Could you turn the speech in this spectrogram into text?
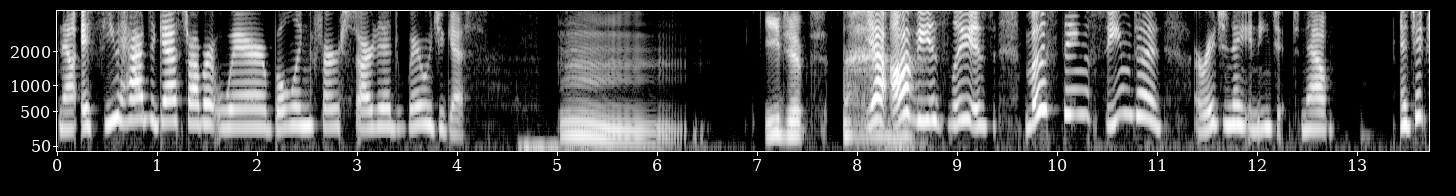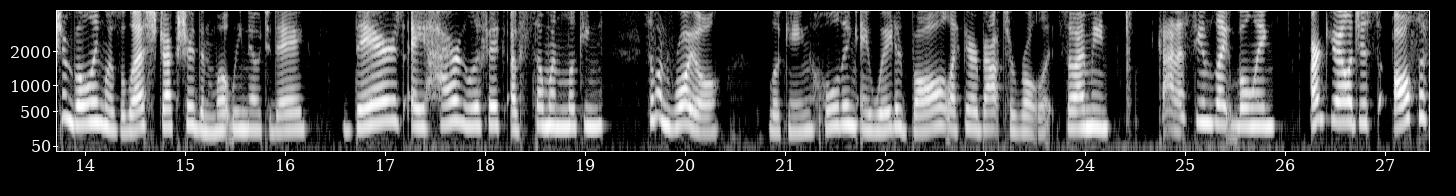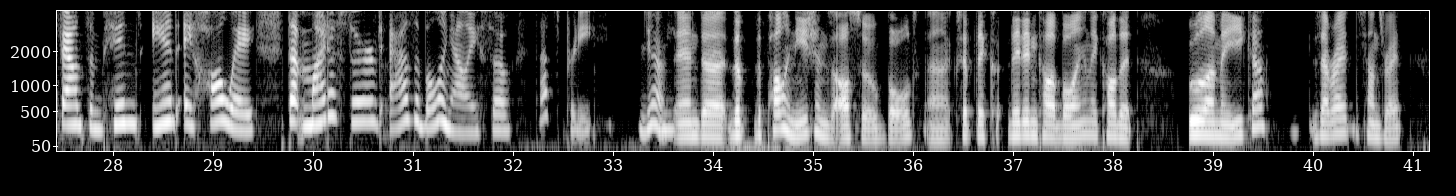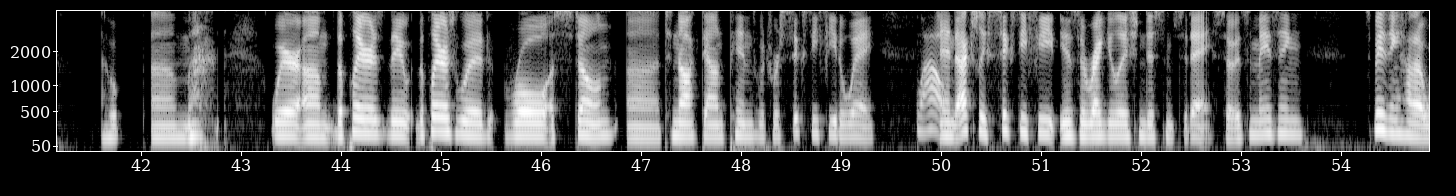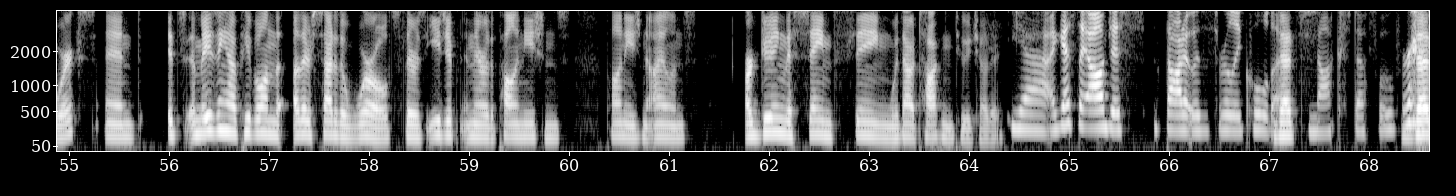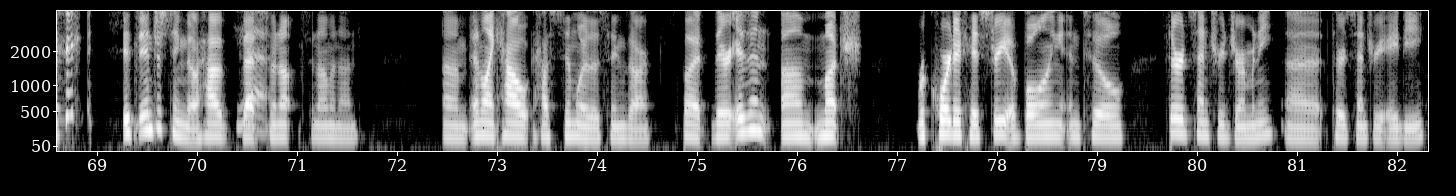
now, if you had to guess, Robert, where bowling first started, where would you guess? Mmm. Egypt. yeah, obviously, is most things seem to originate in Egypt. Now, Egyptian bowling was less structured than what we know today. There's a hieroglyphic of someone looking, someone royal looking, holding a weighted ball like they're about to roll it. So, I mean, kind of seems like bowling. Archaeologists also found some pins and a hallway that might have served as a bowling alley. So, that's pretty. Yeah, Neat. and uh, the the Polynesians also bowled, uh, except they they didn't call it bowling; they called it ula meika. Is that right? Sounds right. I hope. Um, where um, the players they the players would roll a stone uh, to knock down pins which were sixty feet away, Wow. and actually sixty feet is the regulation distance today. So it's amazing. It's amazing how that works, and it's amazing how people on the other side of the world. So there's Egypt and there are the Polynesians, Polynesian islands, are doing the same thing without talking to each other. Yeah, I guess they all just thought it was really cool to That's- knock stuff over. That's it's interesting though how Yeah. that pheno- phenomenon, um, and like how how similar those things are. But there isn't um much recorded history of bowling until third century Germany, uh, third century A.D.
